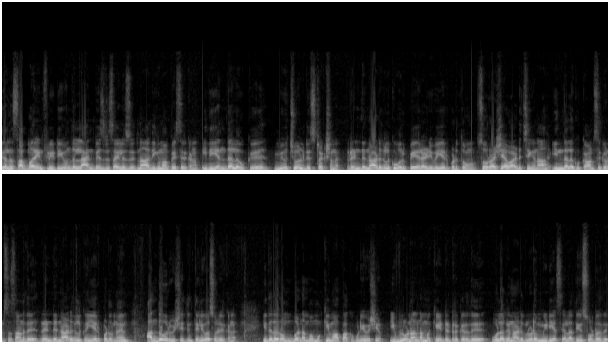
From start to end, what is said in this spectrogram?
இதில் சப்மரைன் ஃப்ளீட்டையும் இந்த லேண்ட் பேஸ்டு சைலோஸ் தான் அதிகமாக பேசியிருக்காங்க. இது எந்த அளவுக்கு மியூச்சுவல் டிஸ்ட்ரக்ஷனை ரெண்டு நாடுகளுக்கும் ஒரு பேரழிவை ஏற்படுத்தும். ஸோ ரஷ்யாவை அடிச்சிங்கன்னா இந்த அளவுக்கு கான்சிக்வன்சஸ் ஆனது ரெண்டு நாடுகளுக்கும் ஏற்படும்னு அந்த ஒரு விஷயத்தையும் தெளிவாக சொல்லியிருக்காங்க. இதில் ரொம்ப நம்ம முக்கியமாக பார்க்கக்கூடிய விஷயம் இவ்வளோ நாள் நம்ம கே இருக்கிறது உலக நாடுகளோட மீடியாஸ் எல்லாத்தையும் சொல்கிறது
